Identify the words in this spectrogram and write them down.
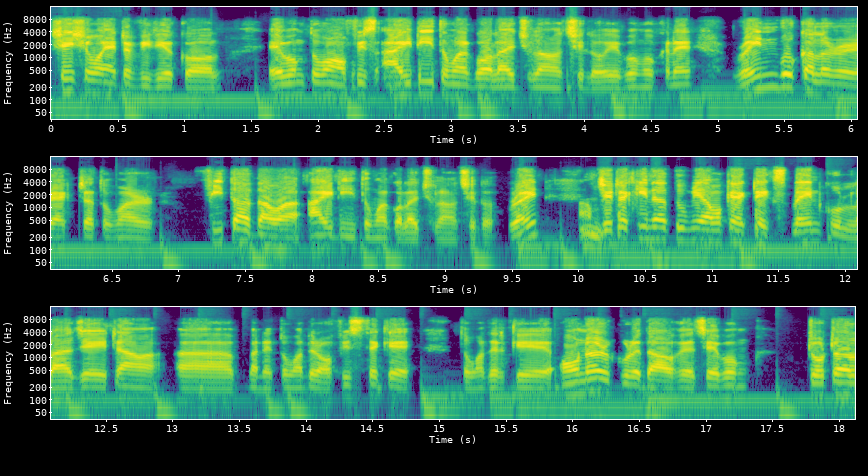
সেই সময় একটা ভিডিও কল এবং তোমার অফিস আইডি তোমার গলায় ঝুলানো ছিল এবং ওখানে রেইনবো কালারের একটা তোমার ফিতা দেওয়া আইডি তোমার গলায় ঝুলানো ছিল রাইট যেটা কিনা তুমি আমাকে একটা এক্সপ্লেইন করলা যে এটা আহ, মানে তোমাদের অফিস থেকে তোমাদেরকে অনার করে দেওয়া হয়েছে এবং টোটাল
